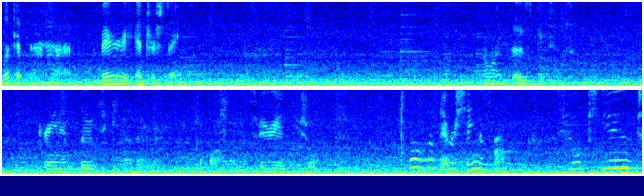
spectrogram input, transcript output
Look at that. Very interesting. I like those pieces. Green and blue together. The bottom is very unusual. Oh, I've never seen the frog. How cute.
